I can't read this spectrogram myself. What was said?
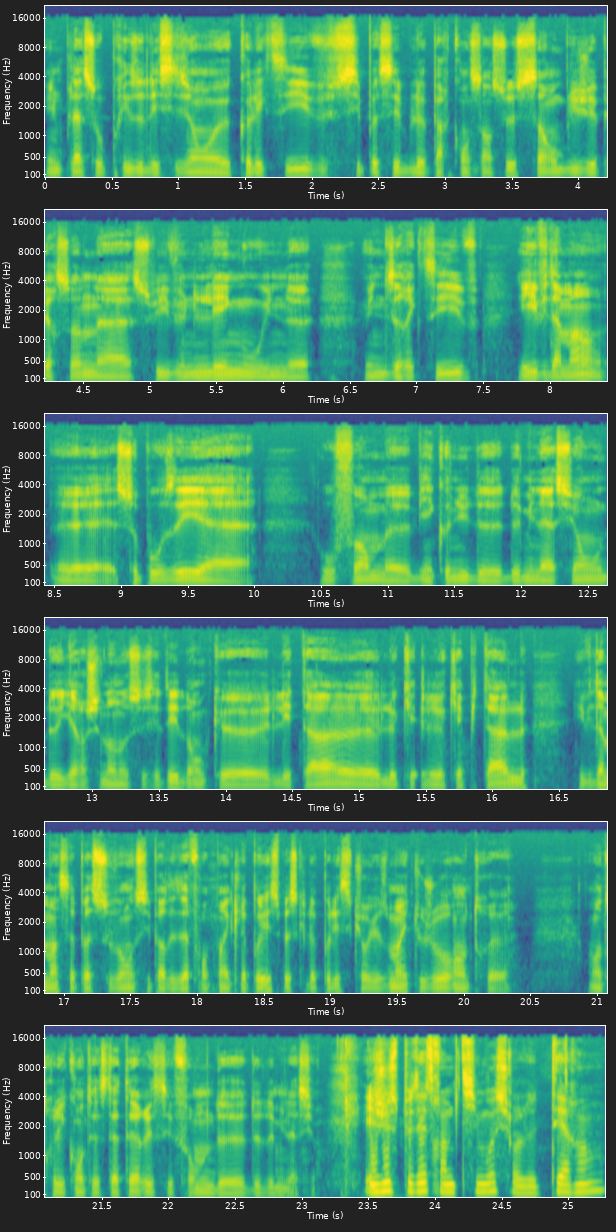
une place aux prises de décision euh, collectives, si possible par consensus, sans obliger personne à suivre une ligne ou une, une directive, et évidemment euh, s'opposer aux formes euh, bien connues de domination ou de hiérarchie dans nos sociétés, donc euh, l'État, euh, le capital. Évidemment, ça passe souvent aussi par des affrontements avec la police, parce que la police, curieusement, est toujours entre, entre les contestataires et ces formes de, de domination. Et juste peut-être un petit mot sur le terrain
